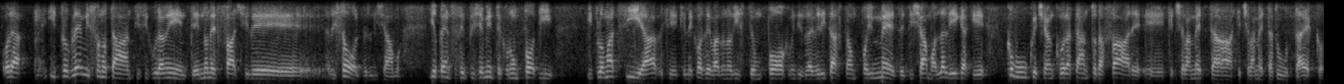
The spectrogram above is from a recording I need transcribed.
Ora, i problemi sono tanti sicuramente e non è facile risolverli, diciamo. Io penso semplicemente con un po' di diplomazia che, che le cose vadano viste un po', come dire, la verità sta un po' in mezzo e diciamo alla Lega che comunque c'è ancora tanto da fare e che ce la metta, ce la metta tutta. Ecco.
